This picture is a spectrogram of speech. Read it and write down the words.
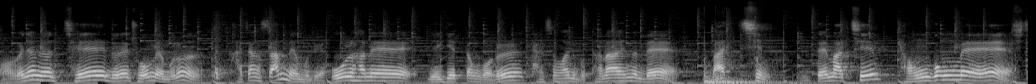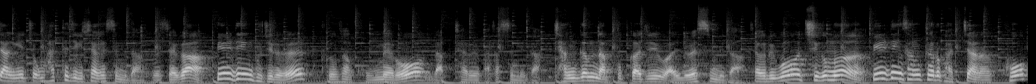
어, 왜냐면 제 눈에 좋은 매물은 가장 싼 매물이에요. 올 한 해 얘기했던 거를 달성하지 못하나 했는데 마침 때마침 경공매 시장이 조금 핫해지기 시작했습니다. 그래서 제가 빌딩 부지를 부동산 공매로 낙찰을 받았습니다. 잔금 납부까지 완료했습니다. 자, 그리고 지금은 빌딩 상태로 받지 않았고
